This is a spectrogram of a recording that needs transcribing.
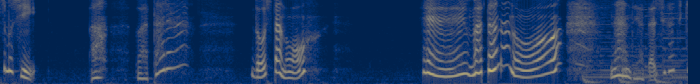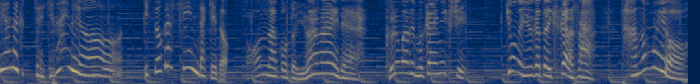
もしもし。あ渡る？どうしたの？えー、またなの？なんで私が付き合わなくちゃいけないのよ。忙しいんだけど。そんなこと言わないで。車で迎えに行くし。今日の夕方行くからさ頼むよ。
